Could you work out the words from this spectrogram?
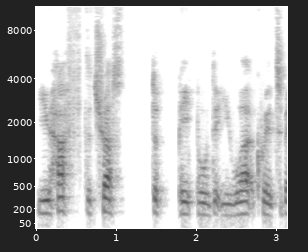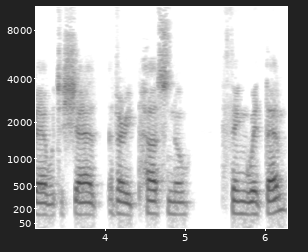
You have to trust the people that you work with to be able to share a very personal thing with them.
